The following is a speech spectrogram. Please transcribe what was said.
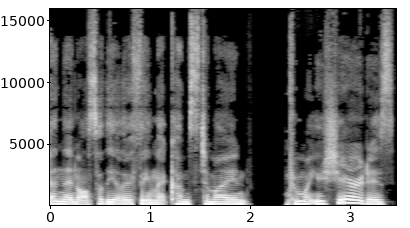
And then also the other thing that comes to mind from what you shared is,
